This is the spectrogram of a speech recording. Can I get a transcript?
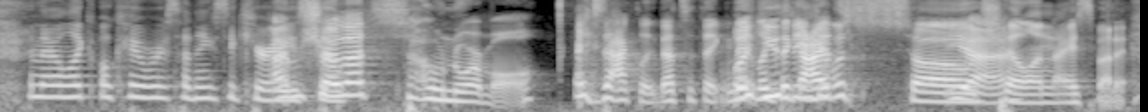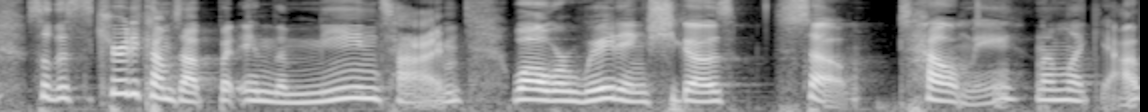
and they're like, okay, we're sending security. I'm sure that's so normal. Exactly. That's the thing. Like, Like, the guy was so Yeah. chill and nice about it. So the security comes up, but in the meantime, while we're waiting, she goes, So tell me. And I'm like, Yeah.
